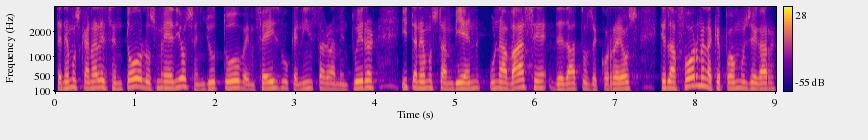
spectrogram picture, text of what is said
Tenemos canales en todos los medios, en YouTube, en Facebook, en Instagram, en Twitter. Y tenemos también una base de datos de correos, que es la forma en la que podemos llegar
